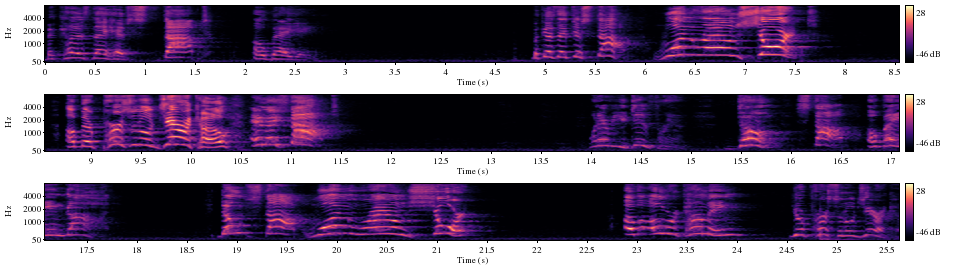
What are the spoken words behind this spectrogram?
because they have stopped obeying. Because they've just stopped. One round short of their personal Jericho and they stopped. Whatever you do, friend, don't stop obeying God. Don't stop one round short of overcoming your personal Jericho.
